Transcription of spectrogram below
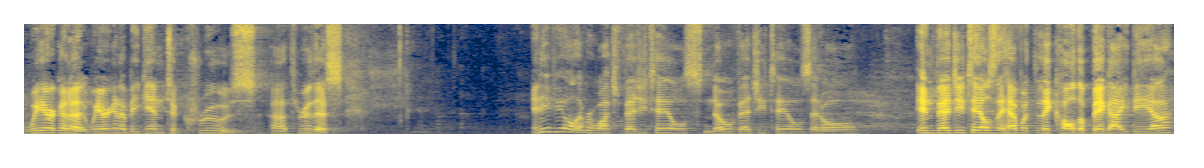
We are going to we are going to begin to cruise uh, through this. Any of you all ever watched Veggie Tales? No Veggie Tales at all? In Veggie Tales, they have what they call the big idea.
